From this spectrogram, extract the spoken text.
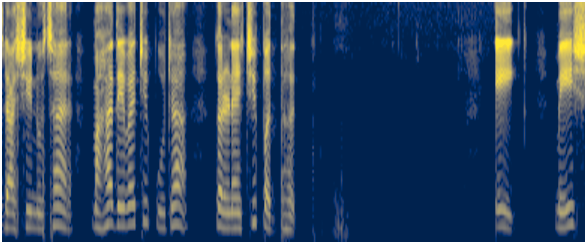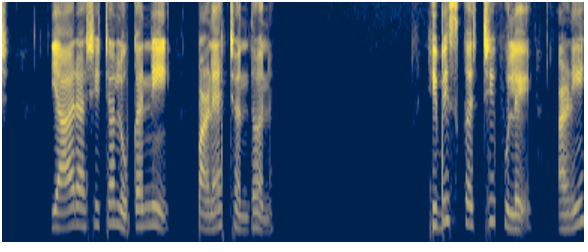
राशीनुसार महादेवाची पूजा करण्याची पद्धत. एक मेष या राशीच्या लोकांनी पाण्यात चंदन हिबिस्कसची फुले आणि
